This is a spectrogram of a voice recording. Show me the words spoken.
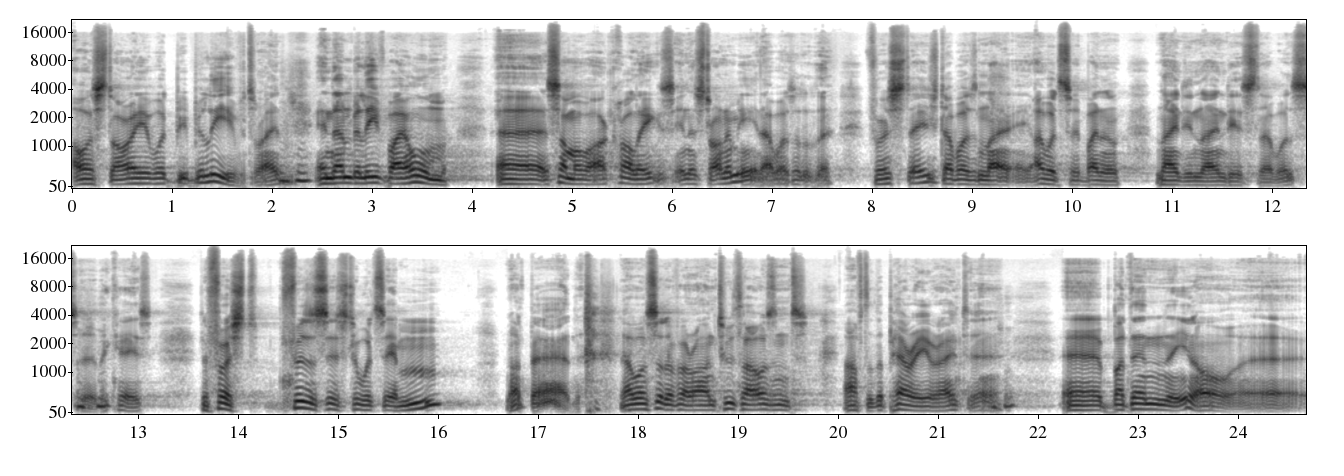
our story would be believed, right? Mm-hmm. And then believed by whom? Uh, some of our colleagues in astronomy. That was sort of the first stage. That was, I would say, by the 1990s, that was uh, mm-hmm. the case. The first physicist who would say, hmm, not bad. that was sort of around 2000 after the Perry, right? Uh, mm-hmm. Uh, but then, you know, uh,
